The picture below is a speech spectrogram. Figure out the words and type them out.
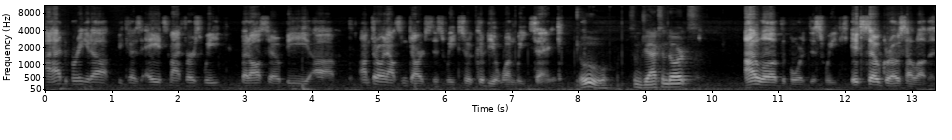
I had to bring it up because A, it's my first week, but also B, um, I'm throwing out some darts this week, so it could be a one week thing. Ooh, some Jackson darts. I love the board this week. It's so gross. I love it.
